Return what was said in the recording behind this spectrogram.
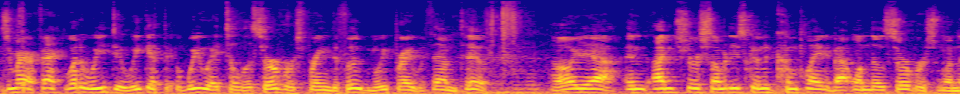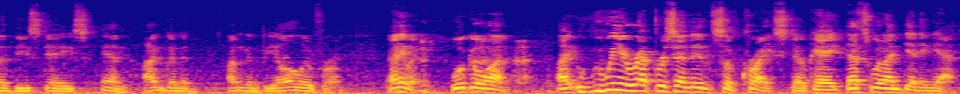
As a matter of fact, what do we do? We get the, we wait till the servers bring the food and we pray with them too. Oh yeah, and I'm sure somebody's going to complain about one of those servers one of these days, and I'm going to I'm going to be all over them. Anyway, we'll go on. I, we are representatives of Christ. Okay, that's what I'm getting at.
